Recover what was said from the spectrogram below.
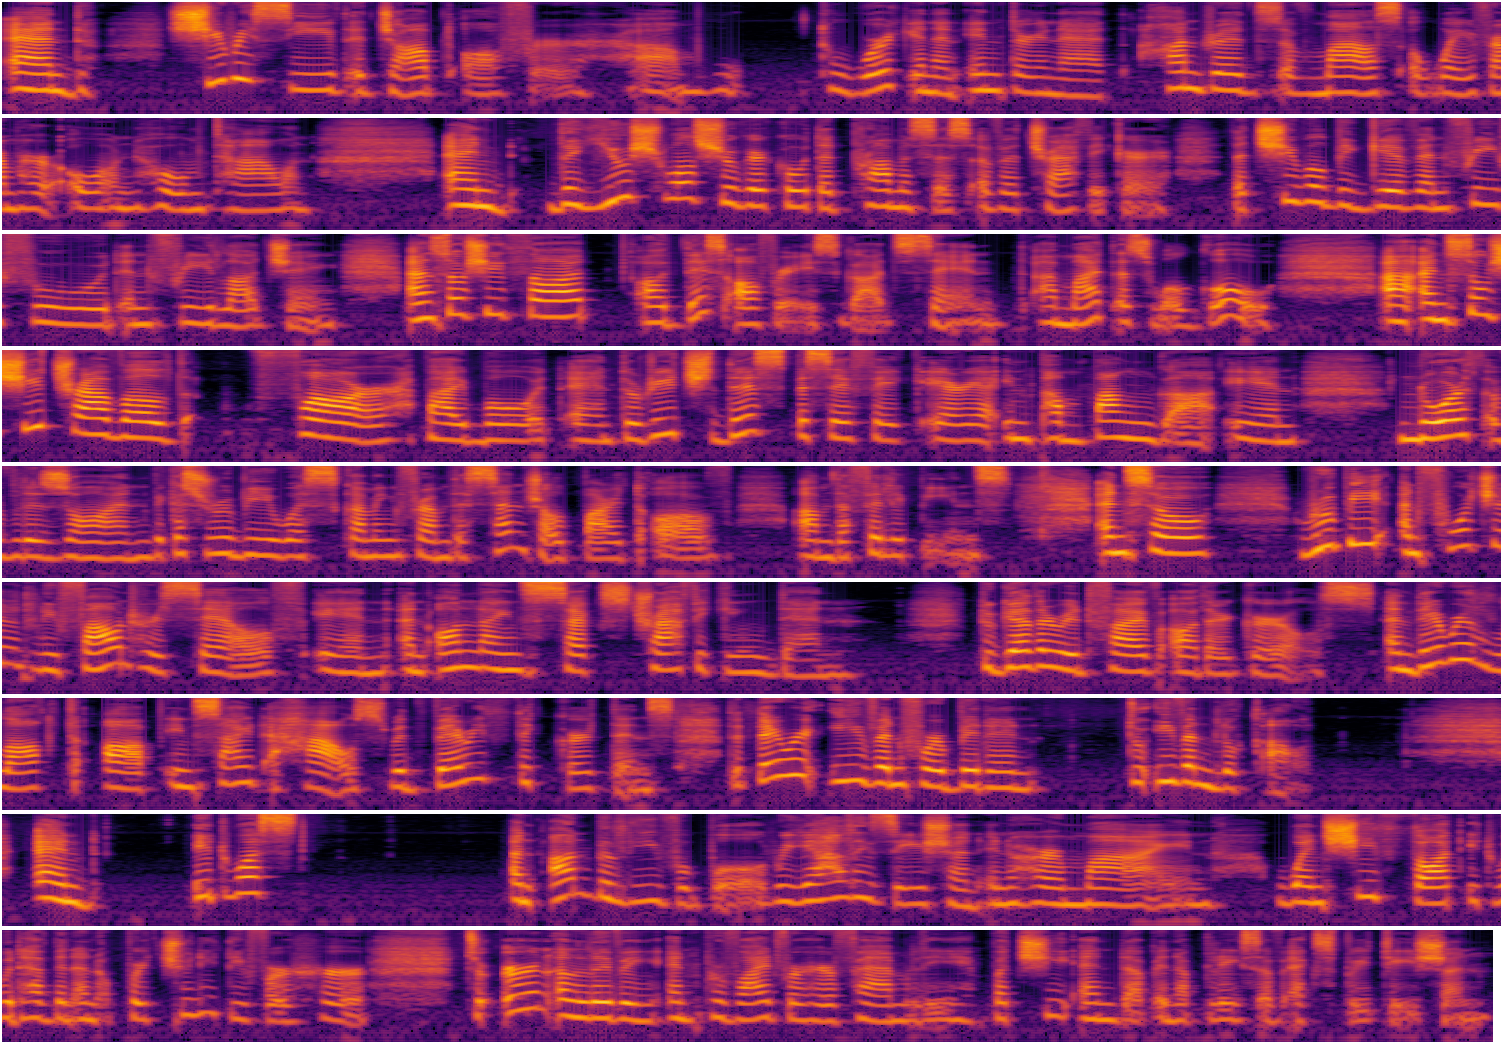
And she received a job offer um, to work in an internet hundreds of miles away from her own hometown and the usual sugar coated promises of a trafficker that she will be given free food and free lodging. And so she thought, oh, this offer is God sent. I might as well go. Uh, and so she traveled far by boat and to reach this specific area in Pampanga in north of Luzon because Ruby was coming from the central part of um, the Philippines. And so Ruby unfortunately found herself in an online sex trafficking den together with five other girls. And they were locked up inside a house with very thick curtains that they were even forbidden to even look out. And it was an unbelievable realization in her mind when she thought it would have been an opportunity for her to earn a living and provide for her family, but she ended up in a place of exploitation.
